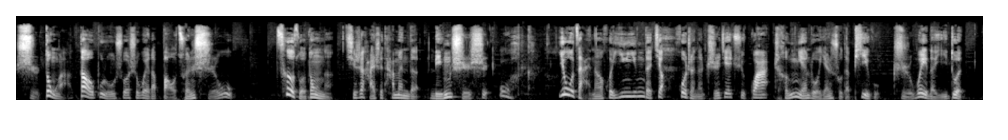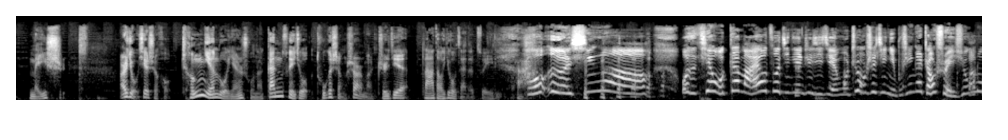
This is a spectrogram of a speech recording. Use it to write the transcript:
屎洞啊，倒不如说是为了保存食物。厕所洞呢，其实还是他们的零食室。我靠！幼崽呢会嘤嘤的叫，或者呢直接去刮成年裸鼹鼠的屁股，只为了一顿美屎。而有些时候，成年裸鼹鼠呢，干脆就图个省事儿嘛，直接拉到幼崽的嘴里。好恶心啊！我的天，我干嘛要做今天这期节目？这种事情你不是应该找水兄录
